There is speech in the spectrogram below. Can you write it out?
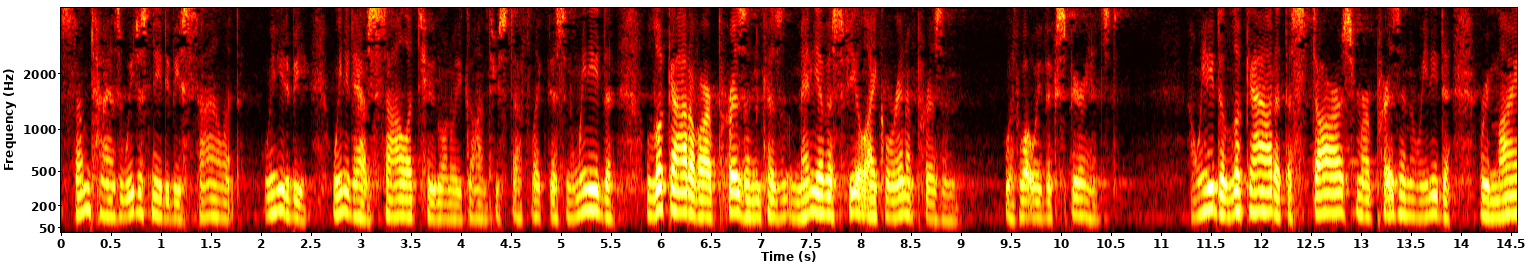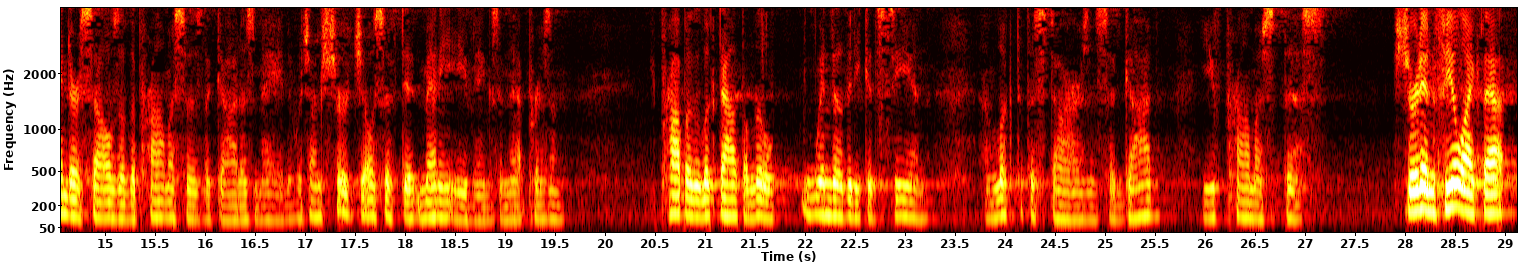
sometimes we just need to be silent We need to be, we need to have solitude when we've gone through stuff like this. And we need to look out of our prison because many of us feel like we're in a prison with what we've experienced. And we need to look out at the stars from our prison and we need to remind ourselves of the promises that God has made, which I'm sure Joseph did many evenings in that prison. He probably looked out the little window that he could see and, and looked at the stars and said, God, you've promised this. Sure didn't feel like that.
